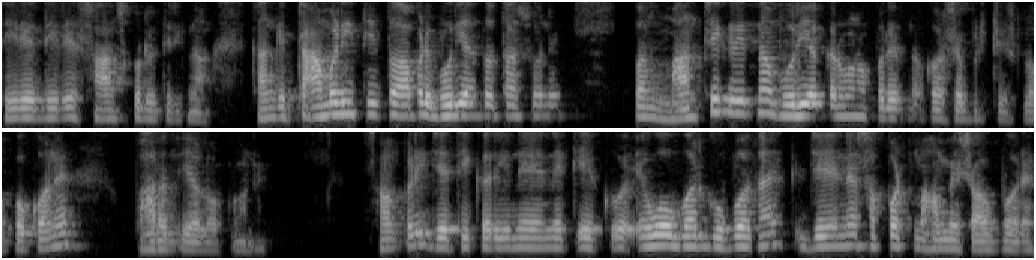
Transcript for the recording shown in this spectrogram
ધીરે ધીરે સાંસ્કૃતિક રીતના કારણ કે ચામડીથી તો આપણે ભૂરિયા તો થશું નહીં. પણ માનસિક રીતના ભૂરિયા કરવાનો પ્રયત્ન કરશે બ્રિટિશ લોકો કોને ભારતીય લોકોને. સાંભળી, જેથી કરીને એને એક એવો વર્ગ ઊભો થાય જે એને સપોર્ટમાં હંમેશા ઊભો રહે.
